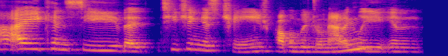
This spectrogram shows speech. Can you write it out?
I can see that teaching has changed probably mm-hmm. dramatically in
